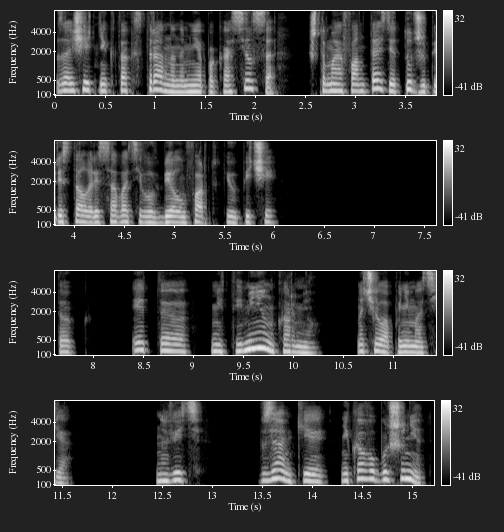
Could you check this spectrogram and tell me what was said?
Защитник так странно на меня покосился, что моя фантазия тут же перестала рисовать его в белом фартуке у печи. «Так это не ты меня накормил?» Начала понимать я. «Но ведь в замке никого больше нет.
